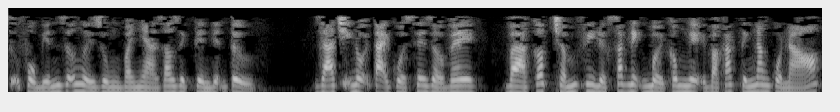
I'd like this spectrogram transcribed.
sự phổ biến giữa người dùng và nhà giao dịch tiền điện tử. Giá trị nội tại của CRV và cấp chấm phi được xác định bởi công nghệ và các tính năng của nó,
